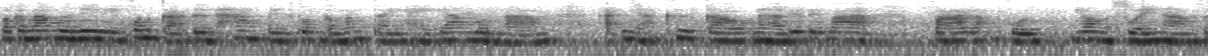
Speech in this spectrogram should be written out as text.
ว่ากันว่ามือนี้มีคนกะเดินทางไปส่งกำลังใจให้ย่างลนน้ำอันอยางคือเกานะคะเรียกได้ว่าฟ้าหลังฝนย่อมสวยงามเส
